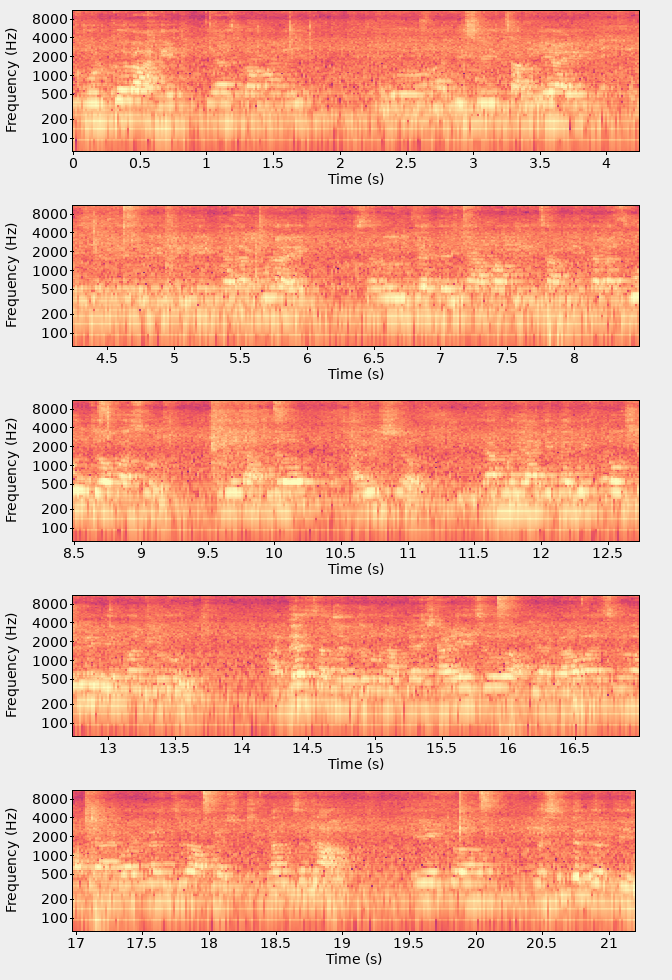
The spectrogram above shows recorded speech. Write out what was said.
खोडकर आहेत. त्याचप्रमाणे अतिशय चांगले आहेत. त्याच्याकडे वेगवेगळे कलागुण आहेत. सर्व विद्यार्थ्यांनी आपापले चांगले कलागुण असून पुढील आपलं आयुष्य यामध्ये अधिकाधिक कौशल्य निर्माण करून अभ्यास चांगला करून आपल्या शाळेचं आपल्या गावाचं आपल्या आईवडिलांचं आपल्या शिक्षकांचं नाव एक प्रसिद्ध करतील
